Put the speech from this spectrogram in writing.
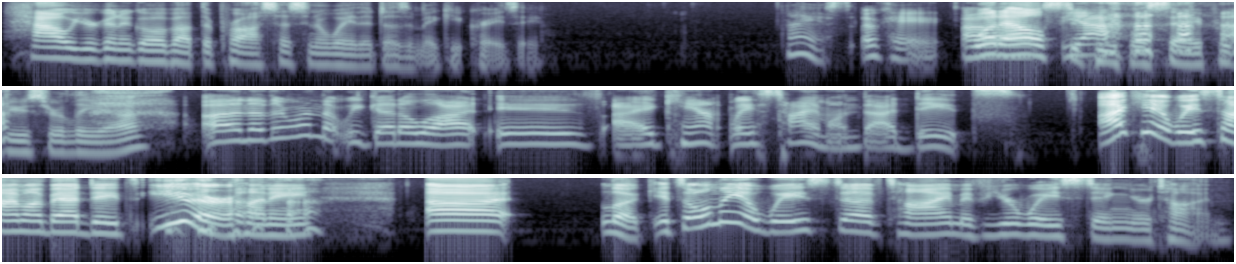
how you're going to go about the process in a way that doesn't make you crazy. Nice. Okay. What Uh, else do yeah. people say, producer Leah? Another one that we get a lot is I can't waste time on bad dates. I can't waste time on bad dates either, honey. uh, look, it's only a waste of time if you're wasting your time.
